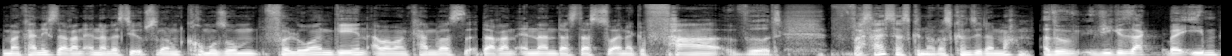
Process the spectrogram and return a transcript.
man kann nichts daran ändern, dass die Y-Chromosomen verloren gehen, aber man kann was daran ändern, dass das zu einer Gefahr wird. Was heißt das genau? Was können Sie dann machen? Also wie gesagt, bei ihm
